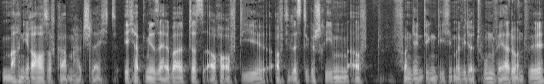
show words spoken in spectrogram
machen ihre Hausaufgaben halt schlecht. Ich habe mir selber das auch auf die, auf die Liste geschrieben, auf, von den Dingen, die ich immer wieder tun werde und will,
